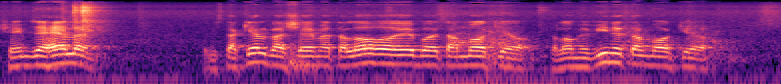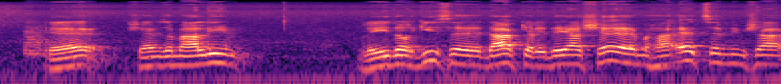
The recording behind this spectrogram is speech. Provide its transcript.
שם זה הלם. אתה מסתכל בשם אתה לא רואה בו את המוקר. אתה לא מבין את המוקר. שם זה מעלים לאידור גיסא דווקא על ידי השם העצם נמשך.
